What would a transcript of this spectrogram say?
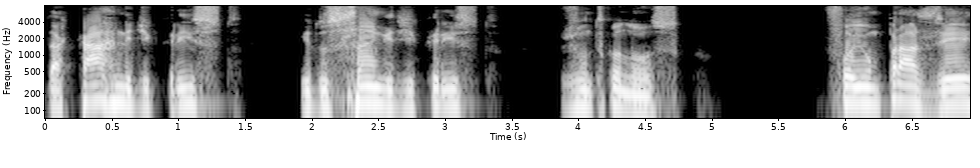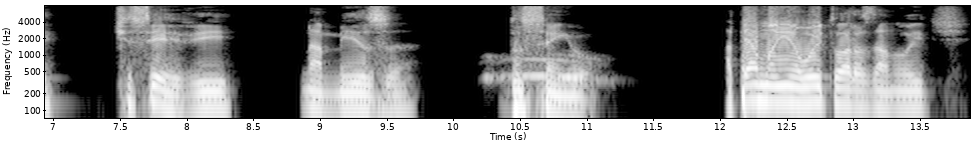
da carne de Cristo e do sangue de Cristo junto conosco. Foi um prazer te servir na mesa do Senhor. Até amanhã, 8 horas da noite.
